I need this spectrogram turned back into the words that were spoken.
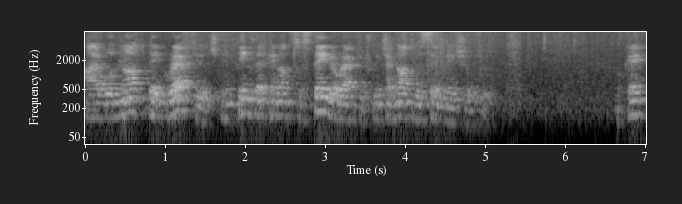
I will not take refuge in things that cannot sustain the refuge, which are not the same nature of you. Okay?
